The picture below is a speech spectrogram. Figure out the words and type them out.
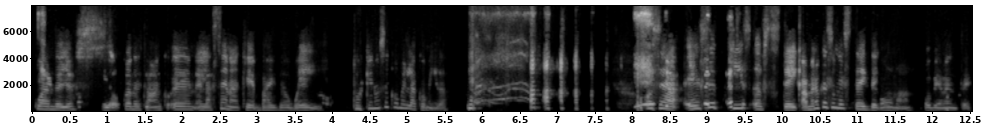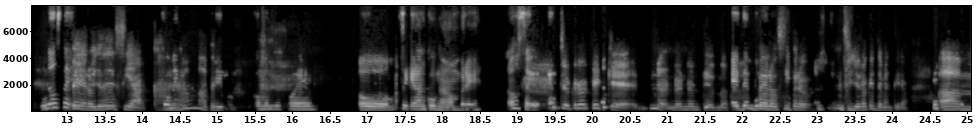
Cuando ellos, cuando estaban en, en la cena, que, by the way, ¿por qué no se comen la comida? O sea, ese piece of steak, a menos que sea un steak de goma, obviamente, No sé, pero yo decía, caramba, pero comen después o se quedan con hambre. No sé, yo creo que, que no, no, no entiendo. es de Pero sí, pero sí, yo creo que es de mentira. Um,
